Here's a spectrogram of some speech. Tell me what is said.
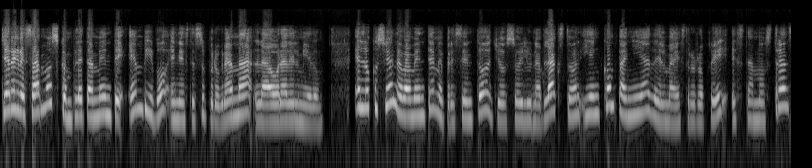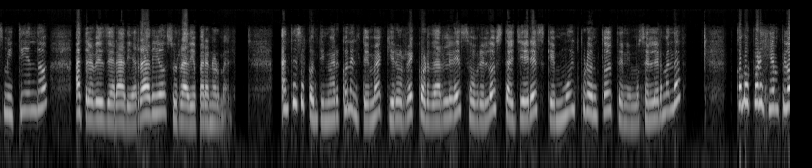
Ya regresamos completamente en vivo en este su programa La Hora del Miedo. En locución nuevamente me presento, yo soy Luna Blackstone y en compañía del maestro Rockray estamos transmitiendo a través de Aradia Radio, su radio paranormal. Antes de continuar con el tema, quiero recordarles sobre los talleres que muy pronto tenemos en la hermandad. Como por ejemplo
